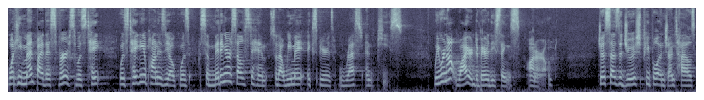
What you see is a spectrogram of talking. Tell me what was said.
What he meant by this verse was, take, was taking upon his yoke, was submitting ourselves to him so that we may experience rest and peace. We were not wired to bear these things on our own. Just as the Jewish people and Gentiles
